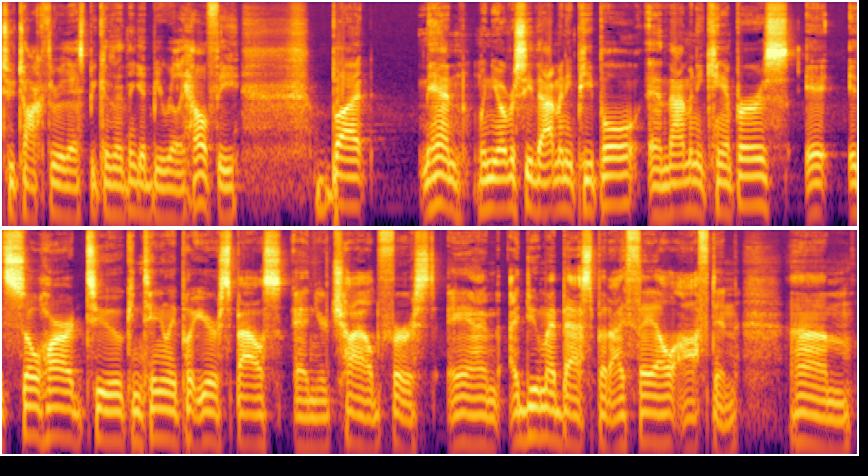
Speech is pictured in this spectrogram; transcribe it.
to talk through this because I think it'd be really healthy. But man, when you oversee that many people and that many campers, it it's so hard to continually put your spouse and your child first. And I do my best, but I fail often. Um,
